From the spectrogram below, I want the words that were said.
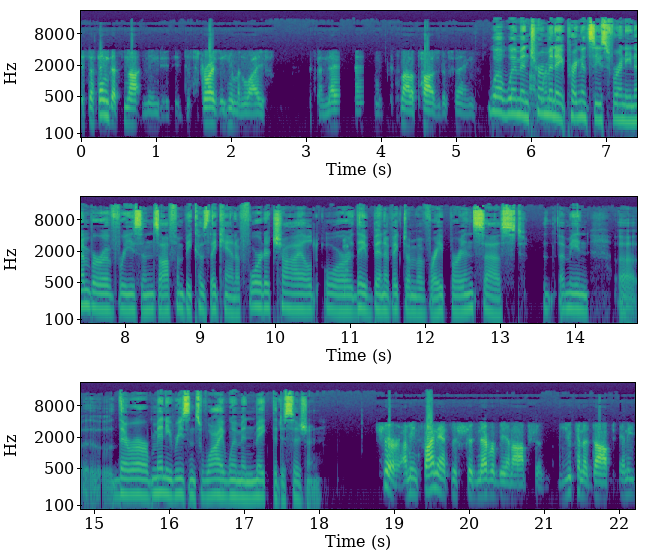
It's a thing that's not needed. It destroys a human life. It's a. It's not a positive thing. Well, women uh, terminate pregnancies for any number of reasons, often because they can't afford a child or they've been a victim of rape or incest. I mean, uh, there are many reasons why women make the decision. Sure. I mean, finances should never be an option. You can adopt any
